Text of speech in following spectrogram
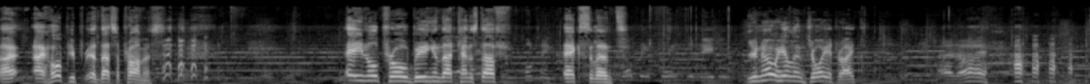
I, I hope you uh, that's a promise. Anal probing and that kind of stuff. Excellent. You know he'll enjoy it, right? I know.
